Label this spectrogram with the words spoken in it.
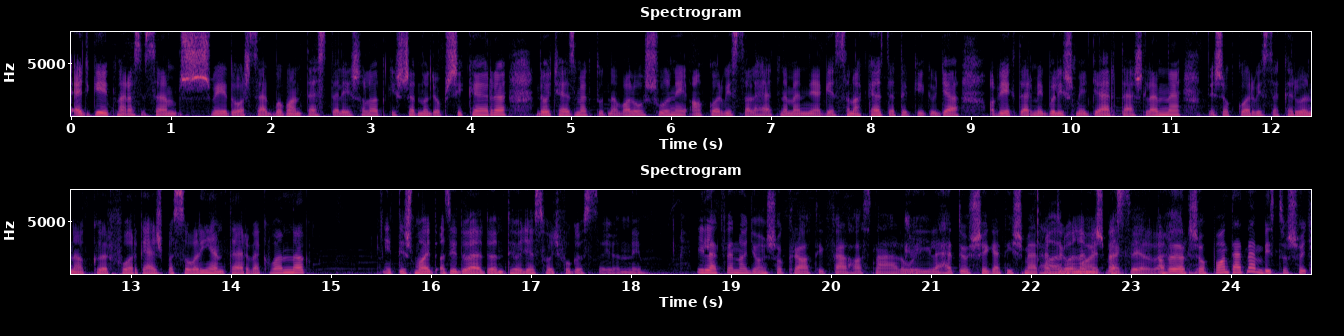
Egy gép már azt hiszem Svédországban van tesztelés alatt, kisebb-nagyobb sikerre, de hogyha ez meg tudna valósulni, akkor vissza lehetne menni egészen a kezdetekig. Ugye a végtermékből ismét gyártás lenne, és akkor visszakerülne a körforgásba. Szóval ilyen tervek vannak. Itt is majd az idő eldönti, hogy ez hogy fog összejönni. Illetve nagyon sok kreatív felhasználói lehetőséget ismerhetünk Arról nem majd is meg beszélve. a workshopon. Tehát nem biztos, hogy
